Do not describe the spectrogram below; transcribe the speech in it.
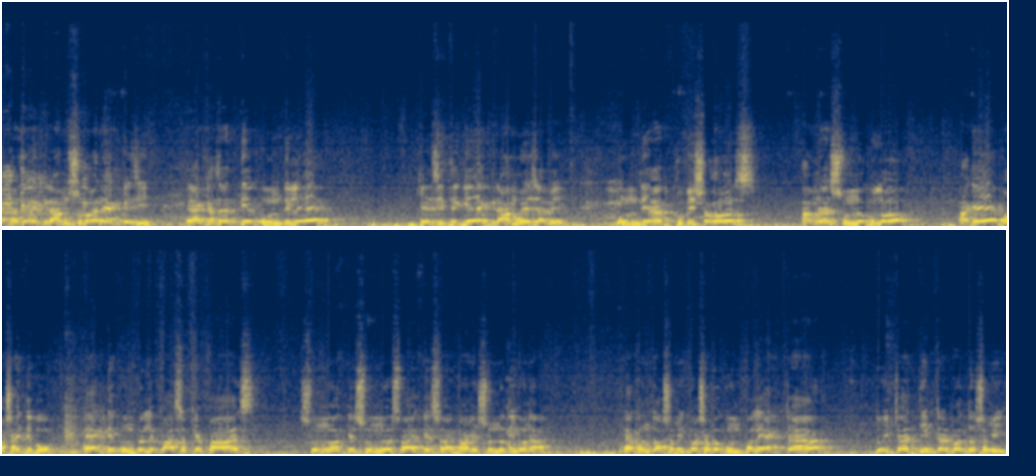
এক হাজার গ্রাম সমান এক কেজি। এক হাজার দিয়ে গুণ দিলে কেজি থেকে গ্রাম হয়ে যাবে। গুণ দেওয়া খুবই সহজ। আমরা শূন্যগুলো আগে বসাই দিব। এক দিয়ে গুণ করলে পাঁচ অক্ষে পাঁচ শূন্য অক্ষে শূন্য ছয় অক্ষে ছয়। বামে শূন্য দিব না। এখন দশমিক বসাবো গুণ ফলে। একটা দুইটা তিনটার পর দশমিক।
